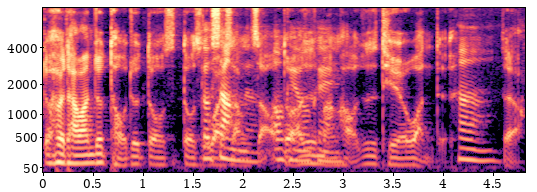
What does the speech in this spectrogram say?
回台湾就投就都是都是外商找，对啊，是蛮好，就是 Tier One 的，嗯，对啊。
